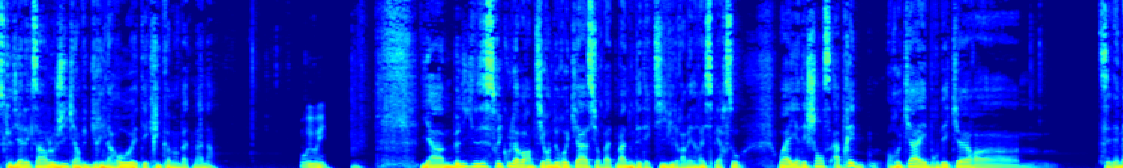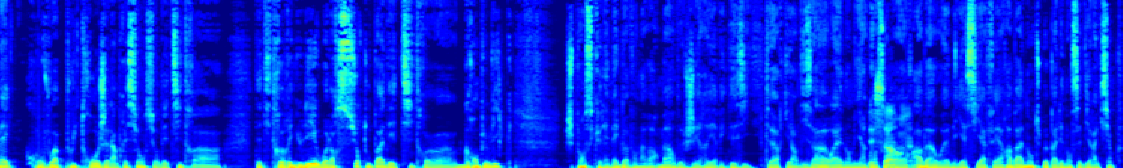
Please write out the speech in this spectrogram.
ce que dit Alexandre logique, hein, vu que Green Arrow est écrit comme un Batman. Oui, oui. Il y a Bunny qui nous dit ce serait cool d'avoir un petit run de Roca sur Batman ou Détective, il ramènerait ce perso. Ouais, il y a des chances. Après, Roca et Brubaker, euh, c'est des mecs qu'on voit plus trop, j'ai l'impression, sur des titres, euh, des titres réguliers ou alors surtout pas des titres euh, grand public je pense que les mecs doivent en avoir marre de gérer avec des éditeurs qui leur disent ah ouais non mais il y a un crossover ah bah ouais mais il y a ci à faire. Ah bah non tu peux pas aller dans cette direction.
